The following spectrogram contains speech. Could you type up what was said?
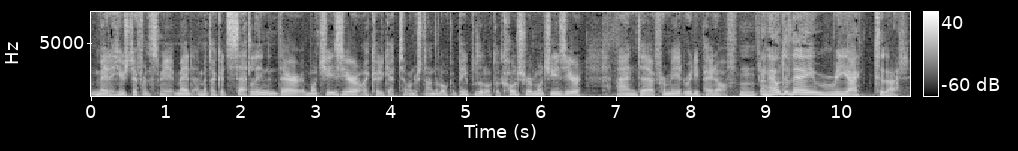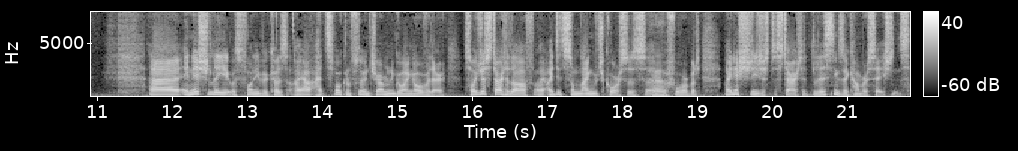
made a huge difference to me. It made I meant I could settle in there much easier. I could get to understand the local people, the local culture much easier, and uh, for me, it really paid off. Mm. And how did they react to that? Uh, initially, it was funny because I, I, had spoken fluent German going over there. So I just started off, I, I did some language courses uh, yeah. before, but I initially just started listening to the conversations.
